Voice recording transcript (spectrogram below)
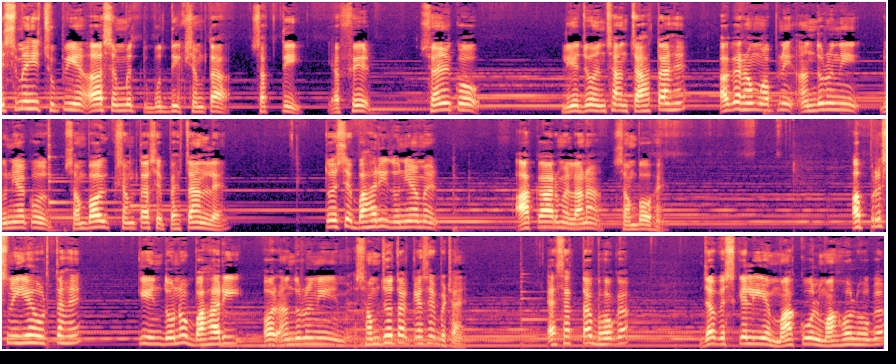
इसमें ही छुपी है असमित बुद्धि क्षमता, शक्ति या फिर स्वयं को लिए जो इंसान चाहता है, अगर हम अपनी अंदरूनी दुनिया को संभावित क्षमता से पहचान लें तो इसे बाहरी दुनिया में आकार में लाना संभव है। अब प्रश्न यह उठता है कि इन दोनों बाहरी और अंदरूनी समझौता कैसे बिठाएँ? ऐसा तब होगा जब इसके लिए माकूल माहौल होगा।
